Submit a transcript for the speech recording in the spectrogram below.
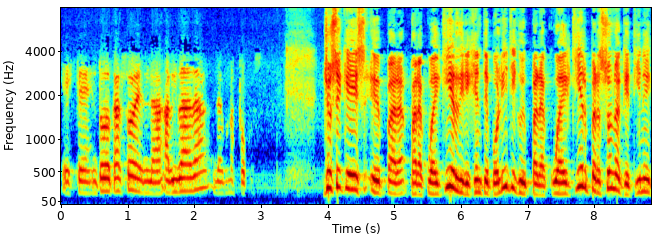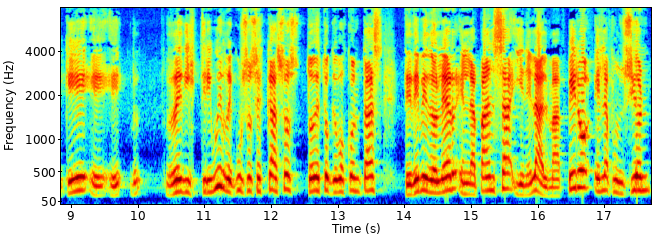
este, en todo caso en la avivada de algunos pocos. Yo sé que es eh, para, para, cualquier dirigente político y para cualquier persona que tiene que eh, eh, redistribuir recursos escasos, todo esto que vos contás te debe doler en la panza y en el alma, pero es la función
